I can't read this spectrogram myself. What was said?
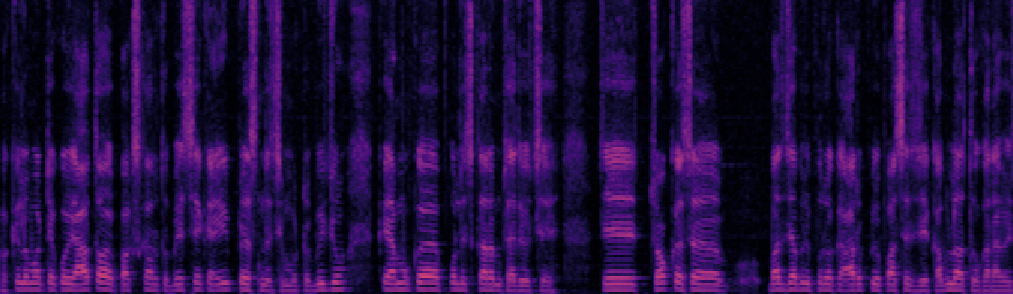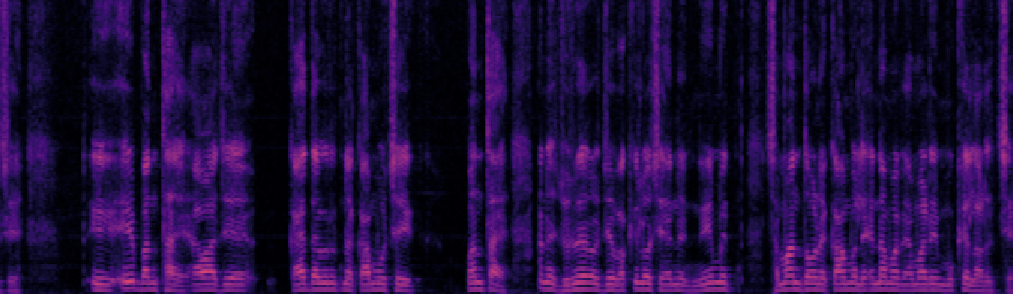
વકીલો માટે કોઈ આવતા હોય, પક્ષકારો તો બેસે કે એ પ્રશ્ન છે મોટો. બીજું કે અમુક પોલીસ કર્મચારીઓ છે, જે ચોક્કસ બળજબરીપૂર્વક આરોપીઓ પાસે જે કબૂલાતો કરાવે છે, એ એ બંધ થાય. આવા જે કાયદા વિરુદ્ધના કામો છે બંધ થાય. અને જુનિયરો જે વકીલો છે એને નિયમિત સમાન ધોરણે કામ મળે, એના માટે અમારી મુખ્ય લાડત છે.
